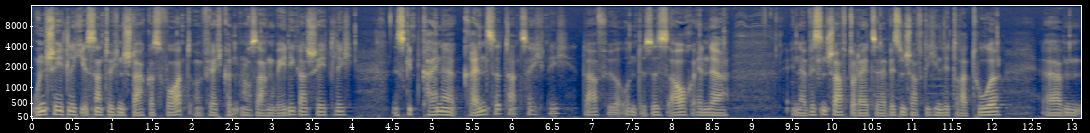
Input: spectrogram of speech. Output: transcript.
Unschädlich ist natürlich ein starkes Wort und vielleicht könnte man auch sagen weniger schädlich. Es gibt keine Grenze tatsächlich dafür und es ist auch in der, in der Wissenschaft oder jetzt in der wissenschaftlichen Literatur ähm,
